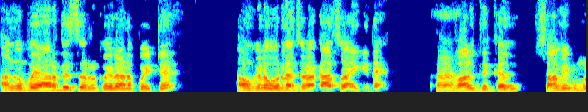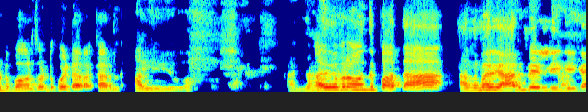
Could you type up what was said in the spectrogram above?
அங்க போய் அரபேஸ்வரர் கோயிலான போயிட்டு அவங்க கையில ஒரு லட்ச ரூபாய் காசு வாங்கிக்கினேன் வாழ்த்துக்கள் சாமி கும்பிட்டு போங்கன்னு சொல்லிட்டு போயிட்டாராம் கார்ல. ஐயோ அதுக்கப்புறம் வந்து பார்த்தா அந்த மாதிரி யாருமே இல்லைங்க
